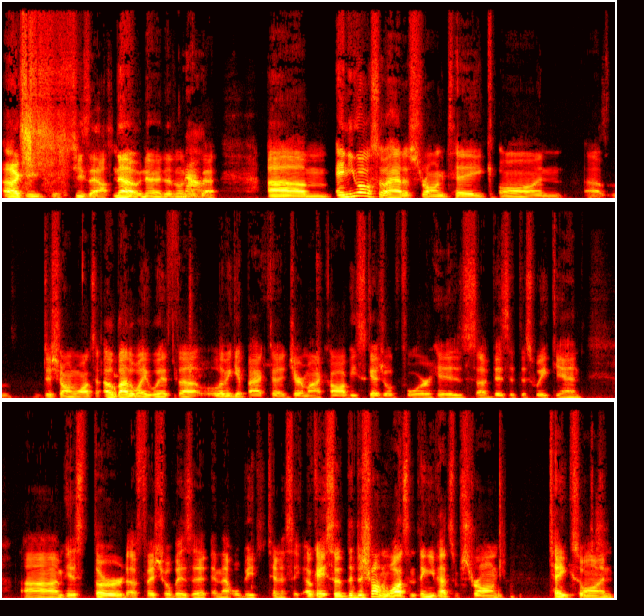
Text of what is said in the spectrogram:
Uh, she's out. No, no, it doesn't look no. like that. Um, and you also had a strong take on uh, Deshaun Watson. Oh, by the way, with uh, let me get back to Jeremiah Cobb. He's scheduled for his uh, visit this weekend, um, his third official visit, and that will be to Tennessee. Okay, so the Deshaun Watson thing, you've had some strong takes on.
